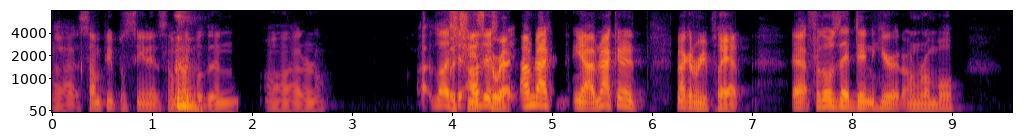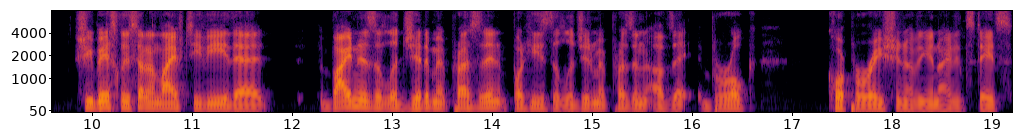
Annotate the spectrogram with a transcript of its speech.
Uh, some people seen it, some people didn't. Uh, I don't know. Uh, let's, But I'll she's just- correct. I'm not. Yeah, I'm not gonna. I'm not gonna replay it. Uh, for those that didn't hear it on Rumble, she basically said on live TV that Biden is a legitimate president, but he's the legitimate president of the broke corporation of the United States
